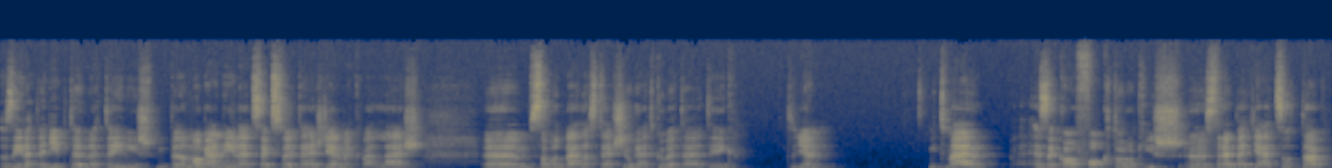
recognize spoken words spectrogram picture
az élet egyéb területein is, mint például a magánélet, szexualitás, gyermekvállás, szabad választás jogát követelték. Ugye itt már ezek a faktorok is szerepet játszottak,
